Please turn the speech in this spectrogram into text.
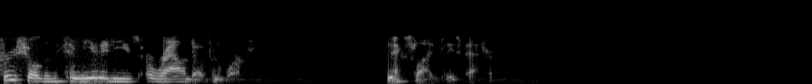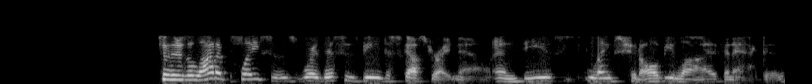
crucial to the communities around open work? Next slide, please, Patrick. So there's a lot of places where this is being discussed right now, and these links should all be live and active.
